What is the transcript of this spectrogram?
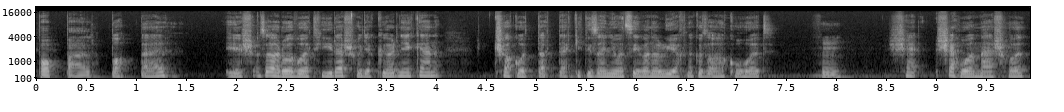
Pappál. Pappál, és az arról volt híres, hogy a környéken csak ott adták ki 18 éven aluliaknak az alkoholt. Hm. Se, sehol máshol.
